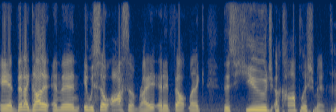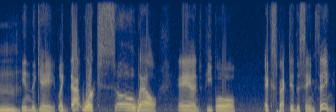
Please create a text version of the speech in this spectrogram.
and then I got it, and then it was so awesome, right? And it felt like this huge accomplishment Hmm. in the game. Like that worked so well, and people expected the same thing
